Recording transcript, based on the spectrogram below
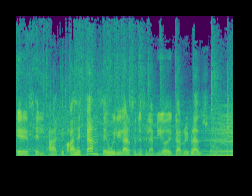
el... Ah, que paz descanse, Willy Garson es el amigo de Carrie Bradshaw.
